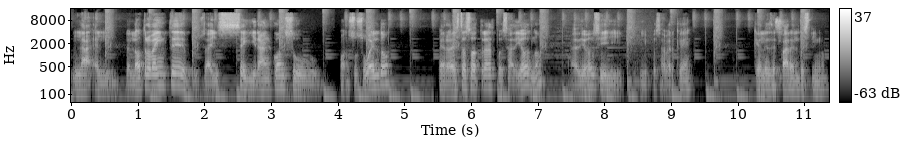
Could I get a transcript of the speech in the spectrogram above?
la, el, otro 20, pues ahí seguirán con su, con su sueldo. Pero estas otras, pues adiós, ¿no? Adiós y, pues a ver qué, qué les depara el destino.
